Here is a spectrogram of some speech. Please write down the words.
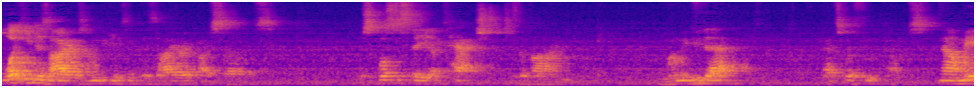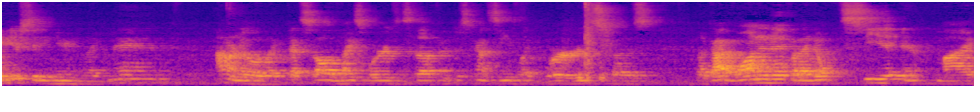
what He desires and we begin to desire it ourselves. We're supposed to stay attached to the vine. And when we do that, that's where fruit comes. Now, maybe you're sitting here and you're like, man, I don't know, like that's all nice words and stuff, and it just kind of seems like words because like I wanted it, but I don't see it. And my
